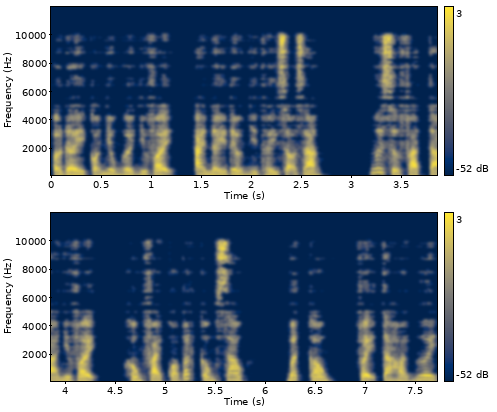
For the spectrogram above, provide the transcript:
Ở đây có nhiều người như vậy, ai nấy đều nhìn thấy rõ ràng. Ngươi xử phạt ta như vậy, không phải quá bất công sao? Bất công, vậy ta hỏi ngươi,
